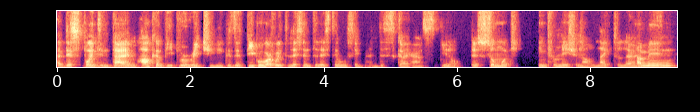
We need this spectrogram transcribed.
at this point in time, how can people reach you? Because the people who are going to listen to this thing will say, man, this guy has, you know, there's so much information I would like to learn. I mean,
